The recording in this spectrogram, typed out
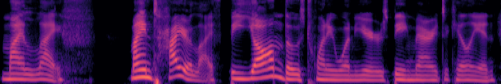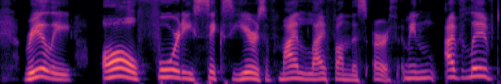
my life, my entire life, beyond those 21 years being married to Killian, really all 46 years of my life on this earth. I mean, I've lived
